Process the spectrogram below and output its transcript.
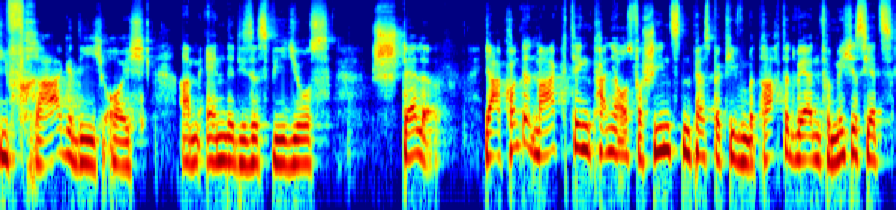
die Frage, die ich euch am Ende dieses Videos stelle. Ja, Content Marketing kann ja aus verschiedensten Perspektiven betrachtet werden. Für mich ist jetzt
